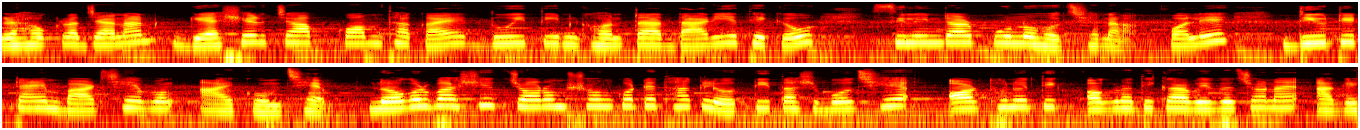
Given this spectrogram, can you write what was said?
গ্রাহকরা জানান, গ্যাসের চাপ কম থাকায় দুই তিন ঘণ্টা দাঁড়িয়ে থেকেও সিলিন্ডার পূর্ণ হচ্ছে না, ফলে ডিউটি টাইম বাড়ছে এবং আয় কমছে। নগরবাসী চরম সংকটে থাকলেও তিতাস বলছে, অর্থনৈতিক অগ্রাধিকার বিবেচনায় আগে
